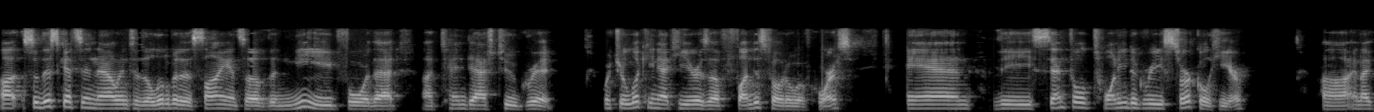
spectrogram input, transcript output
Uh, so this gets in now into the little bit of the science of the need for that 10-2 grid. What you're looking at here is a fundus photo, of course, and the central 20 degree circle here. Uh, and I,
